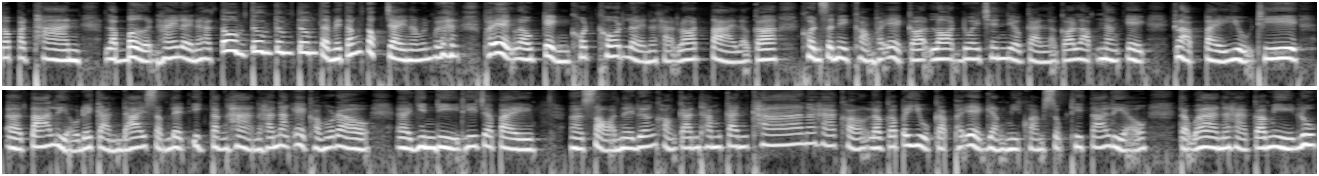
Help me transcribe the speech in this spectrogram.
ก็ประทานระเบิดให้เลยนะคะตุ้มตุ้มตุ้มตุ้มแต่ไม่ต้องตกใจนะเพื่อนๆพระเอกเราเก่งโคตรๆเลยนะคะ รอดตายแล้วก็คนสนิทของพระเอกก็รอดด้วยเช่นเดียวกัน แล้วก็รับนางเอกกลับไปอยู่ที่ต้าเหลียวด้วยกันได้สำเร็จอีกต่างหากนะคะนางเอกของพวกเรายินดีที่จะไปสอนในเรื่องของการทำการค้านะคะของแล้วก็ไปอยู่กับพระเอกอย่างมีความสุขที่ต้าเหลียว แต่ว่านะคะก็มีลูก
